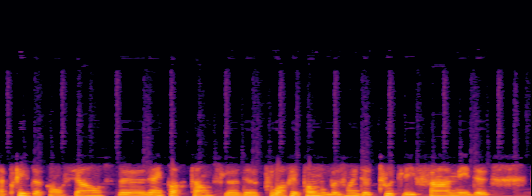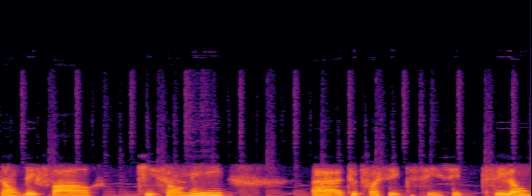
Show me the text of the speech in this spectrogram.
la, prise de conscience de l'importance de pouvoir répondre aux besoins de toutes les femmes et de donc d'efforts qui sont mis. Euh, toutefois, c'est long,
